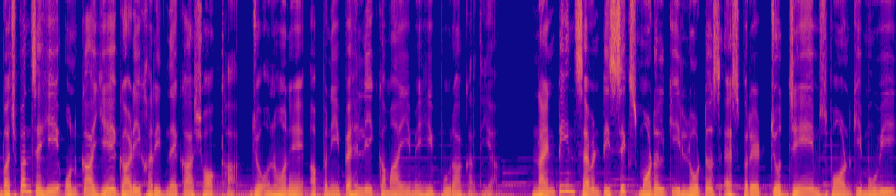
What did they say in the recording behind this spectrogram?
बचपन से ही उनका ये गाड़ी खरीदने का शौक था, जो उन्होंने अपनी पहली कमाई में ही पूरा कर दिया। 1976 मॉडल की लोटस एस्परेट जो जेम्स बॉन्ड की movie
